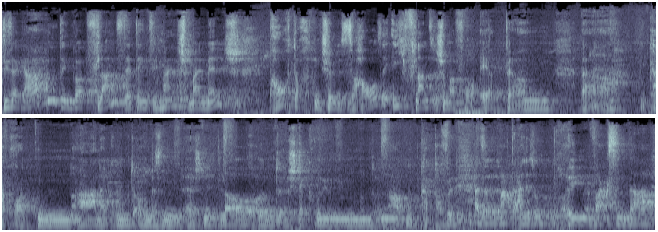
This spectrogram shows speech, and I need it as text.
Dieser Garten, den Gott pflanzt, der denkt sich, Mensch, mein Mensch braucht doch ein schönes Zuhause. Ich pflanze schon mal vor Erdbeeren, äh, Karotten, ah, na gut, auch ein bisschen äh, Schnittlauch und äh, Steckrüben und na gut, Kartoffeln. Also macht alle so Bäume wachsen da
